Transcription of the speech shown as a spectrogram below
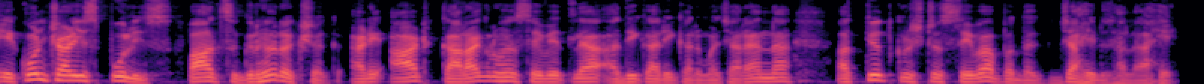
एकोणचाळीस पोलीस पाच गृहरक्षक आणि आठ कारागृह सेवेतल्या अधिकारी कर्मचाऱ्यांना अत्युत्कृष्ट सेवा पदक जाहीर झालं आहे.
